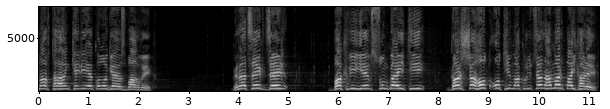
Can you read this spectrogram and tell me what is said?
նավթահանքերի էկոլոգիայով զբաղվեք։ Գնացեք ձեր Բաքվի եւ Սումգայիթի գարշահոտ օթի մակրության համար պայքարեք։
